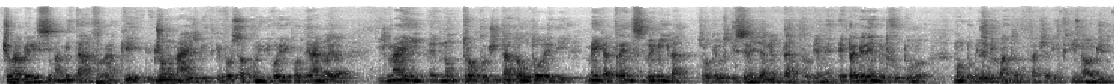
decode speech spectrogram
C'è una bellissima metafora che John Naisbitt, che forse alcuni di voi ricorderanno, era il mai eh, non troppo citato autore di Megatrends 2000, solo che lo scrisse negli anni 80 ovviamente, e prevedendo il futuro molto meglio di quanto non faccia Rifkin oggi.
